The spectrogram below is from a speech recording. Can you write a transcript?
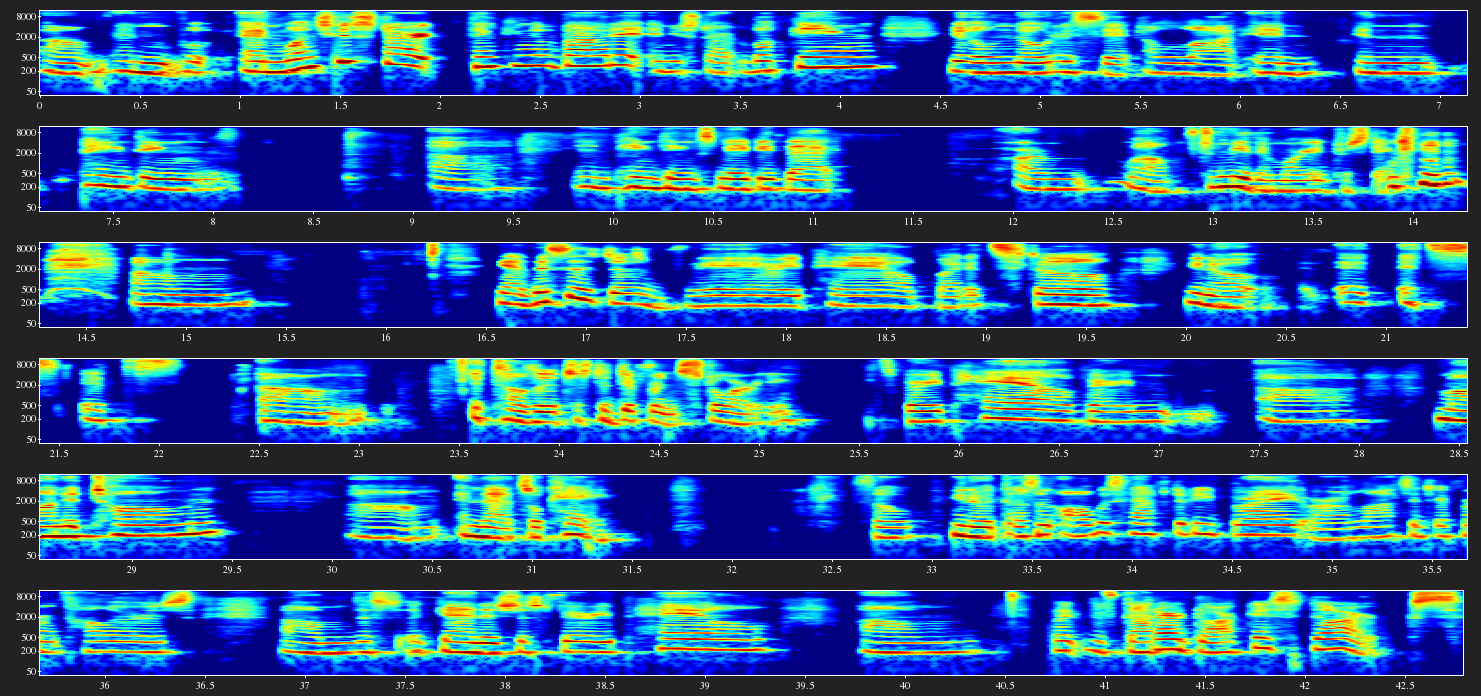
Um, and, and once you start thinking about it and you start looking, you'll notice it a lot in, in paintings uh, in paintings maybe that are, well, to me, they're more interesting. um, yeah, this is just very pale, but it's still, you know, it, it's, it's, um, it tells it just a different story. It's very pale, very uh, monotone, um, and that's okay. So, you know, it doesn't always have to be bright or lots of different colors. Um, this again is just very pale, um, but we've got our darkest darks.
